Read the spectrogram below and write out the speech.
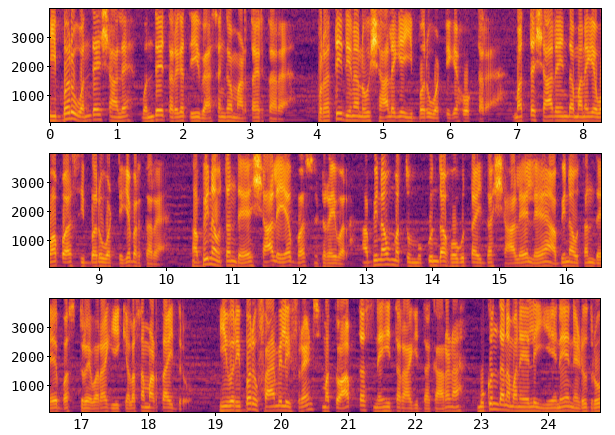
ಇಬ್ಬರು ಒಂದೇ ಶಾಲೆ, ಒಂದೇ ತರಗತಿ ವ್ಯಾಸಂಗ ಮಾಡ್ತಾ ಇರ್ತಾರೆ. ಪ್ರತಿದಿನನೂ ಶಾಲೆಗೆ ಇಬ್ಬರು ಒಟ್ಟಿಗೆ ಹೋಗ್ತಾರೆ. ಮತ್ತೆ ಶಾಲೆಯಿಂದ ಮನೆಗೆ ವಾಪಸ್ ಇಬ್ಬರು ಒಟ್ಟಿಗೆ ಬರ್ತಾರೆ. ಅಭಿನವ್ ತಂದೆ ಶಾಲೆಯ ಬಸ್ ಡ್ರೈವರ್. ಅಭಿನವ್ ಮತ್ತು ಮುಕುಂದ ಹೋಗುತ್ತಾ ಇದ್ದ ಶಾಲೆಯಲ್ಲೇ ಅಭಿನವ್ ತಂದೆ ಬಸ್ ಡ್ರೈವರ್ ಆಗಿ ಕೆಲಸ ಮಾಡ್ತಾ ಇದ್ರು. ಇವರಿಬ್ಬರು ಫ್ಯಾಮಿಲಿ ಫ್ರೆಂಡ್ಸ್ ಮತ್ತು ಆಪ್ತ ಸ್ನೇಹಿತರಾಗಿದ್ದ ಕಾರಣ ಮುಕುಂದನ ಮನೆಯಲ್ಲಿ ಏನೇ ನಡೆದ್ರು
